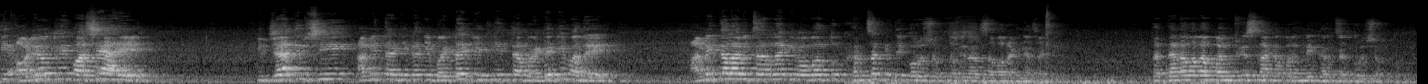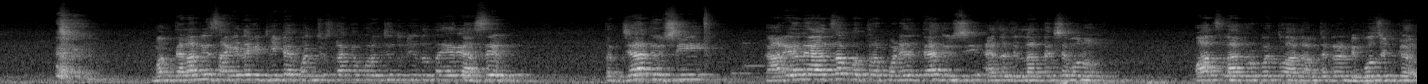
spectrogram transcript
ती ऑडिओ क्लिप अशी आहे की ज्या दिवशी आम्ही त्या ठिकाणी बैठक घेतली त्या बैठकीमध्ये आम्ही त्याला विचारलं की बाबा तू खर्च किती करू शकतो विधानसभा लढण्यासाठी? तर त्याला मला पंचवीस लाखापर्यंत मी खर्च करू शकतो. मग त्याला मी सांगितलं की ठीक आहे पंचवीस लाखापर्यंतची तुझी जर तयारी असेल तर ज्या दिवशी कार्यालयाचं पत्र पडेल त्या दिवशी ऍज अ जिल्हाध्यक्ष म्हणून पाच लाख रुपये तू आज आमच्याकडे डिपॉझिट कर.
